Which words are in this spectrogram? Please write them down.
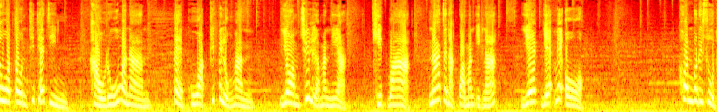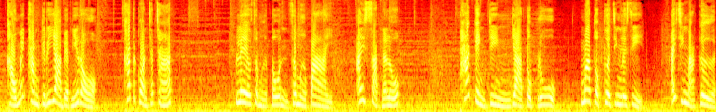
ตัวตนที่แท้จริง เขารู้มานาน แต่พวกที่ไปหลงมัน ยอมช่วยเหลือมันเนี่ย คิดว่าน่าจะหนักกว่ามันอีกนะ แยกแยะไม่ออก คนบริสุทธิ์เขาไม่ทำกิริยาแบบนี้หรอกฆาตกรชัดๆ เลวเสมอต้นเสมอปลาย ไอสัตว์นรก ถ้าเก่งจริงอย่าตบรูป มาตบตัวจริงเลยสิ ไอจริงหมาเกิด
